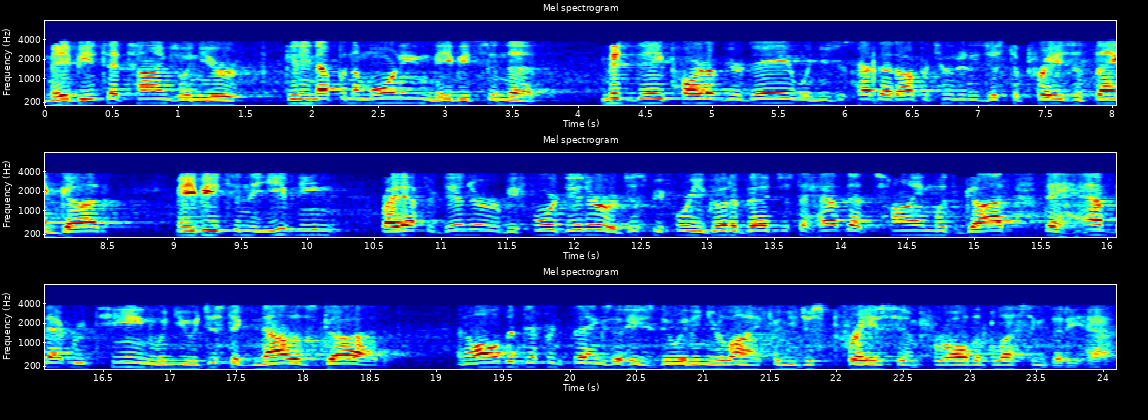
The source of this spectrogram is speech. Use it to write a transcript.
Maybe it's at times when you're getting up in the morning. Maybe it's in the midday part of your day when you just have that opportunity just to praise and thank God. Maybe it's in the evening right after dinner or before dinner or just before you go to bed, just to have that time with God, to have that routine when you just acknowledge God and all the different things that he's doing in your life and you just praise him for all the blessings that he has.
